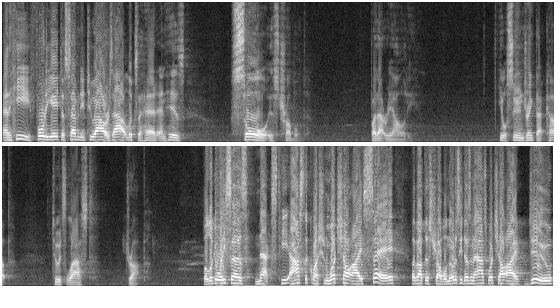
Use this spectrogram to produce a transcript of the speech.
And he, 48 to 72 hours out, looks ahead, and his soul is troubled by that reality. He will soon drink that cup to its last drop. But look at what he says next. He asks the question, What shall I say about this trouble? Notice he doesn't ask, What shall I do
